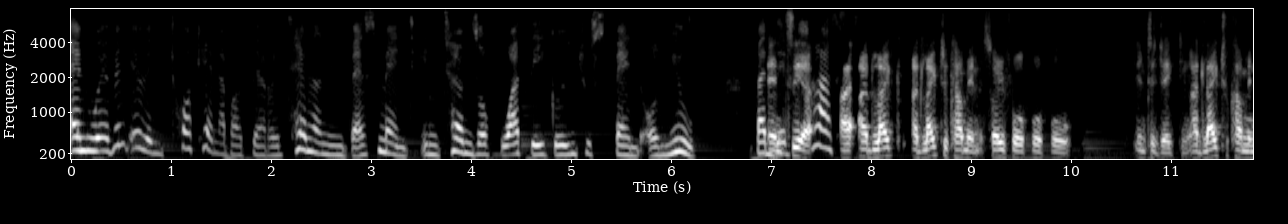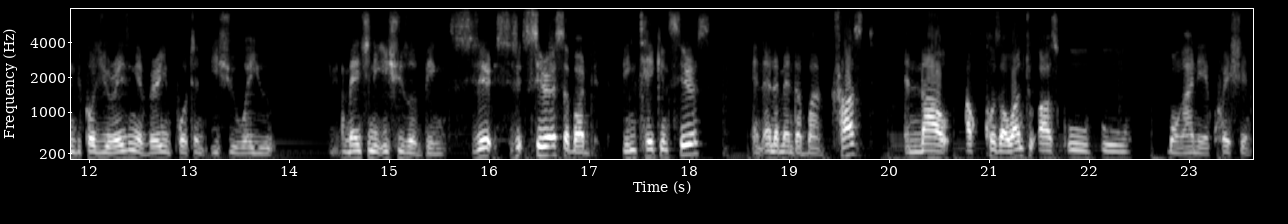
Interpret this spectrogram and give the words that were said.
And we haven't even talking about the return on investment in terms of what they're going to spend on you. But And the Sia, trust I, I'd like I'd like to come in. Sorry for for for interjecting. I'd like to come in because you're raising a very important issue where you mentioning issues of being ser- serious about being taken serious, an element about trust, and now because I want to ask U, U Bongani a question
